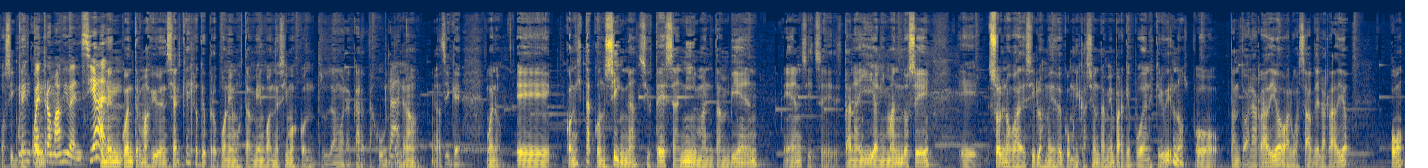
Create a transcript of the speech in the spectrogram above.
O sin Un que encuentro más vivencial. un encuentro más vivencial, que es lo que proponemos también cuando decimos construyamos la carta juntos, Claro. ¿no? Así que, bueno, eh, con esta consigna, si ustedes se animan también, bien, si se están ahí animándose, eh, Sol nos va a decir los medios de comunicación también para que puedan escribirnos, o tanto a la radio, al WhatsApp de la radio, o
